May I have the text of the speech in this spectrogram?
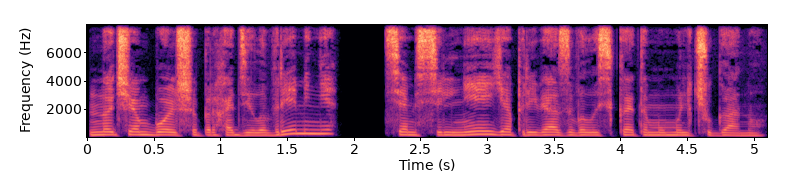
но чем больше проходило времени, тем сильнее я привязывалась к этому мальчугану.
